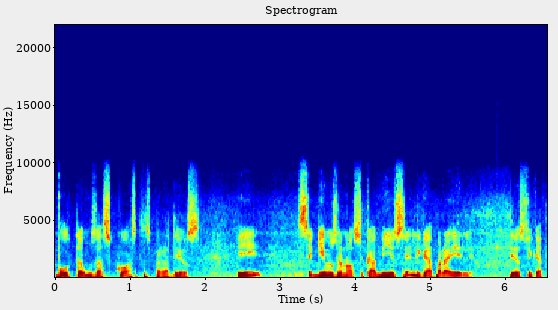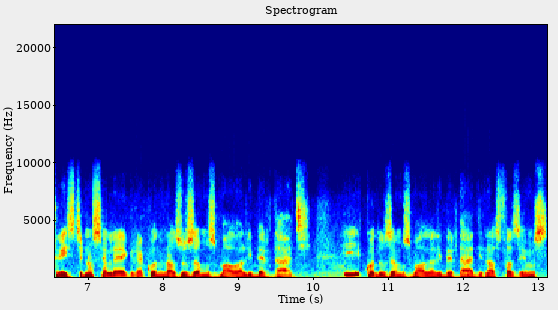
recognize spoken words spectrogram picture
voltamos as costas para Deus e seguimos o nosso caminho sem ligar para Ele. Deus fica triste, não se alegra quando nós usamos mal a liberdade. E quando usamos mal a liberdade, nós fazemos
